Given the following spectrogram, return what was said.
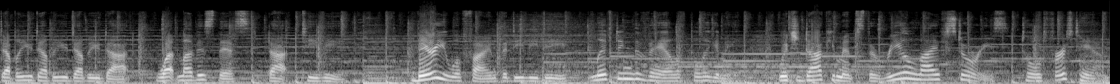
www.whatloveisthis.tv. There you will find the DVD Lifting the Veil of Polygamy, which documents the real life stories told firsthand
